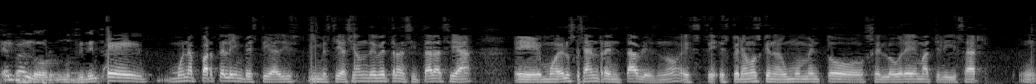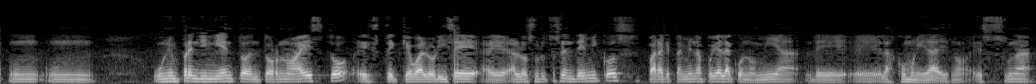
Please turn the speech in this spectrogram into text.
el valor nutrimental. Eh, buena parte de la investiga- investigación debe transitar hacia eh, modelos que sean rentables, ¿no? Este, esperemos que en algún momento se logre materializar un, emprendimiento en torno a esto, este, que valorice eh, a los frutos endémicos para que también apoye la economía de eh, las comunidades, ¿no? Es una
